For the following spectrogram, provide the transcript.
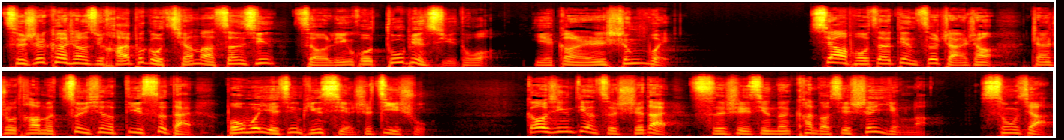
此时看上去还不够强大的，三星则要灵活多变许多，也更让人生畏。夏普在电子展上展出他们最新的第四代薄膜液晶屏显示技术。高新电子时代此时已经能看到些身影了。松下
